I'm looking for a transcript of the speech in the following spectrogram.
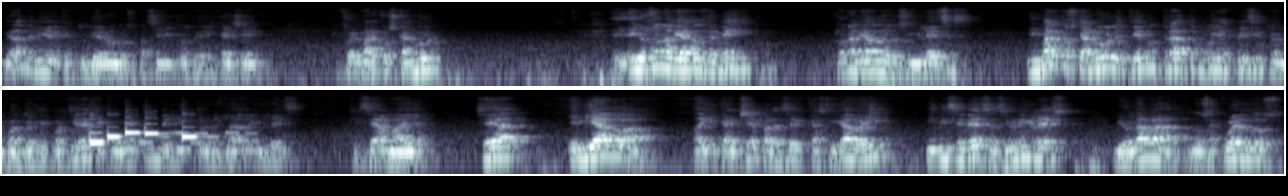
grande líder que tuvieron los pacíficos de Caiche, que fue Marcos Canul. Eh, ellos son aliados de México, son aliados de los ingleses, y Marcos Canul tiene un trato muy explícito en cuanto a que cualquiera que cometa un delito en el lado inglés, que sea maya, sea enviado a, a para ser castigado ahí, y viceversa, si un inglés violaba los acuerdos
